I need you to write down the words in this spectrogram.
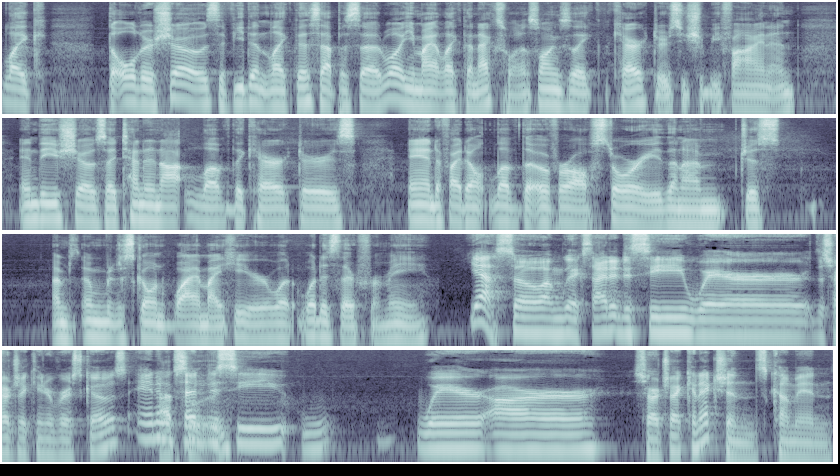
like the older shows, if you didn't like this episode, well, you might like the next one. As long as you like the characters, you should be fine. And in these shows, I tend to not love the characters, and if I don't love the overall story, then I'm just I'm I'm just going, why am I here? What what is there for me? Yeah, so I'm excited to see where the Star Trek universe goes, and I'm excited to see where our Star Trek connections come in.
